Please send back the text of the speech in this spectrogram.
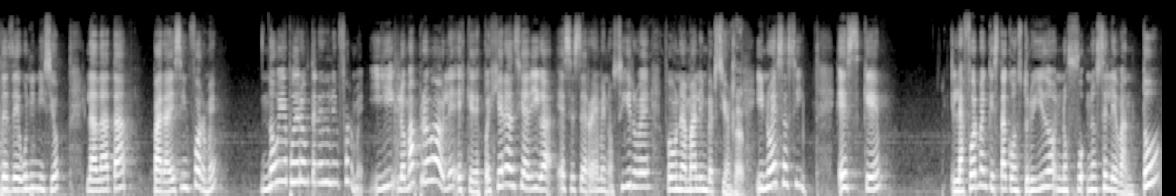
desde un inicio la data para ese informe, no voy a poder obtener el informe. Y lo más probable es que después gerencia diga, ese CRM no sirve, fue una mala inversión. Y no es así. Es que la forma en que está construido no, no se levantó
